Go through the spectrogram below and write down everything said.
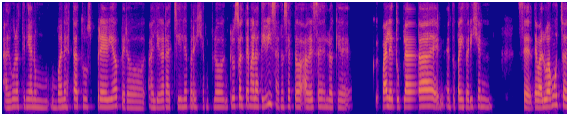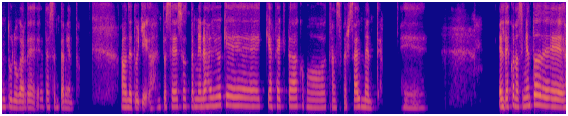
algunos tenían un, buen estatus previo, pero al llegar a Chile, por ejemplo, incluso el tema de las divisas, ¿no es cierto? A veces lo que vale tu plata en, tu país de origen se devalúa mucho en tu lugar de, asentamiento, a donde tú llegas. Entonces eso también es algo que, afecta como transversalmente. Eh, el desconocimiento de,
